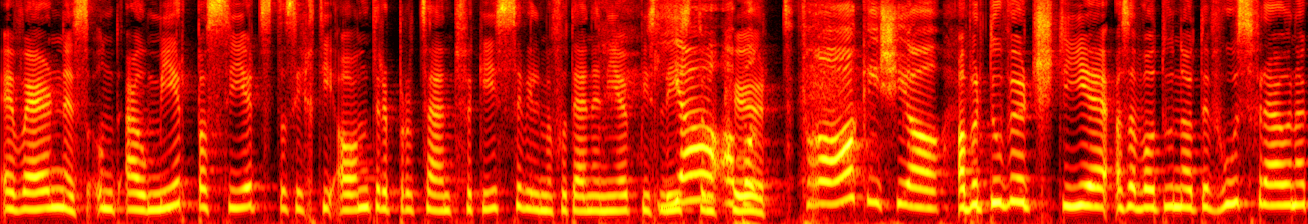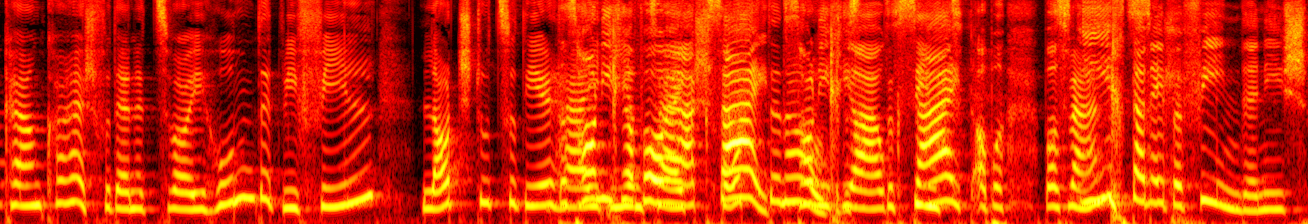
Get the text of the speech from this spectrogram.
Awareness. Und auch mir passiert es, dass ich die anderen Prozent vergesse, weil man von denen nie etwas liest ja, und aber hört. die Frage ist ja, Aber du würdest die, also wo du noch den Hausfrauen-Account hast, von diesen 200, wie viel latschst du zu dir Das habe ich ja vorher gesagt. Das habe ich ja auch das gesagt. Aber was 20. ich dann eben finde, ist,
